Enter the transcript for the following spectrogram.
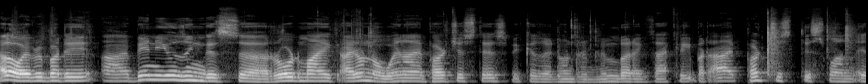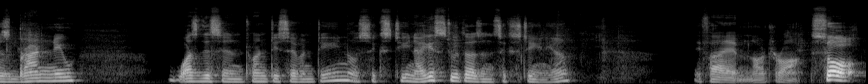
Hello everybody, I've been using this uh, Rode mic. I don't know when I purchased this because I don't remember exactly, but I purchased this one is brand new. Was this in 2017 or 16? I guess 2016, yeah. If I am not wrong. So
